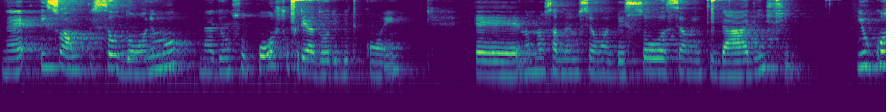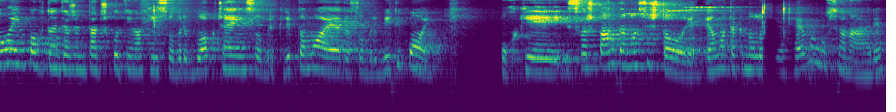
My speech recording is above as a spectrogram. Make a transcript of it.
né? Isso é um pseudônimo né, de um suposto criador de Bitcoin. É, nós não sabemos se é uma pessoa, se é uma entidade, enfim. E o quão é importante a gente estar tá discutindo aqui sobre blockchain, sobre criptomoeda, sobre Bitcoin, porque isso faz parte da nossa história. É uma tecnologia revolucionária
